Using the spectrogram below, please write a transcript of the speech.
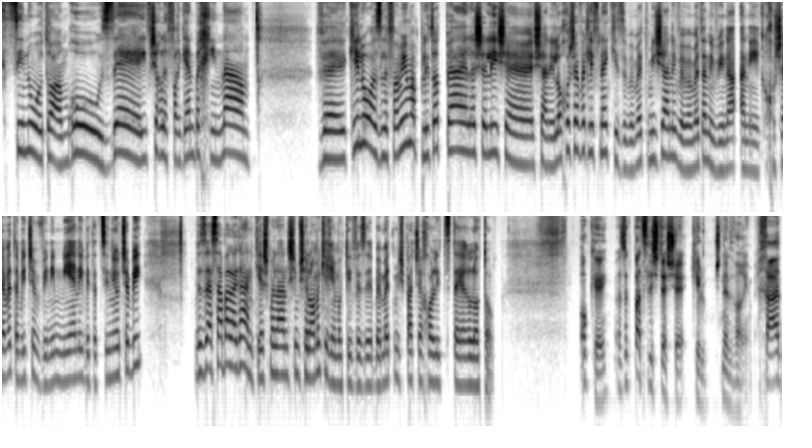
קצינו אותו, אמרו זה אי אפשר לפרגן בחינם. וכאילו אז לפעמים הפליטות פה האלה שלי ש, שאני לא חושבת לפני כי זה באמת מי שאני ובאמת אני מבינה אני חושבת תמיד שמבינים מי אני ואת הציניות שבי. וזה עשה בלאגן כי יש מלא אנשים שלא מכירים אותי וזה באמת משפט שיכול להצטייר לא טוב. אוקיי, אז הקפץ לי שתי, ש... כאילו, שני דברים. אחד,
